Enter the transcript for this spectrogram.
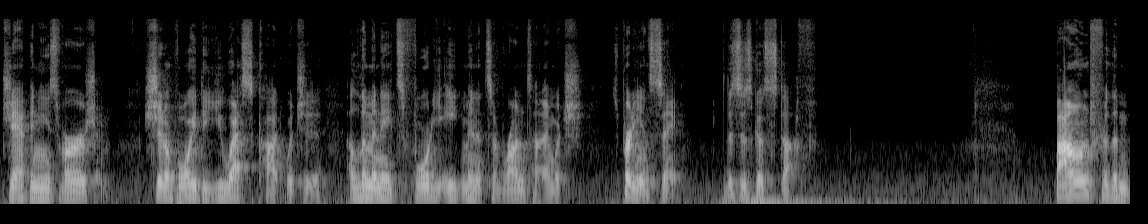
Japanese version should avoid the US cut, which eliminates 48 minutes of runtime, which is pretty insane. This is good stuff. Bound for the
